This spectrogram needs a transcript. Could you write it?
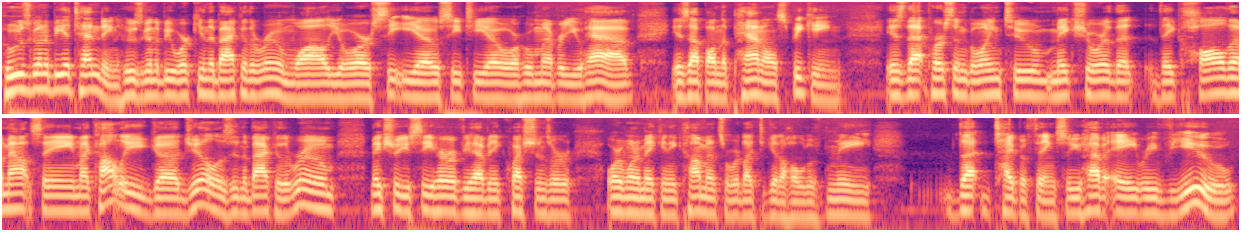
Who's going to be attending? Who's going to be working the back of the room while your CEO, CTO, or whomever you have is up on the panel speaking? Is that person going to make sure that they call them out saying, My colleague uh, Jill is in the back of the room? Make sure you see her if you have any questions or, or want to make any comments or would like to get a hold of me. That type of thing. So you have a review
